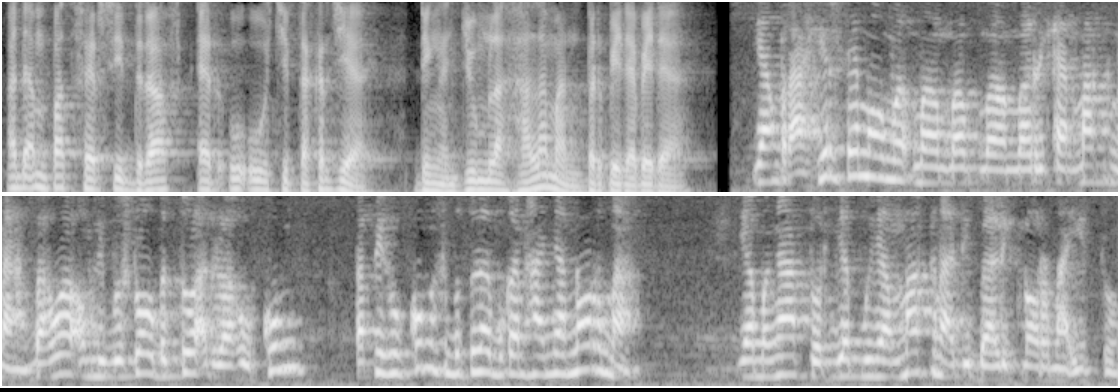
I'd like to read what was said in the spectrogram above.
ada empat versi draft RUU Cipta Kerja dengan jumlah halaman berbeda-beda. Yang terakhir saya mau memberikan makna bahwa Omnibus Law betul adalah hukum, tapi hukum sebetulnya bukan hanya norma yang mengatur, dia punya makna di balik norma itu.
